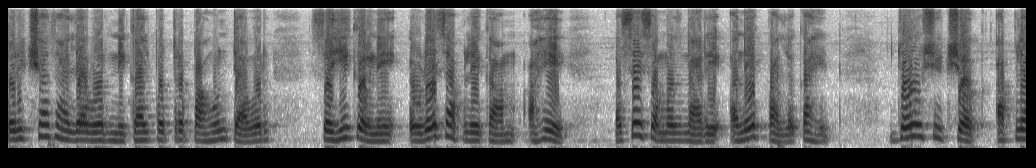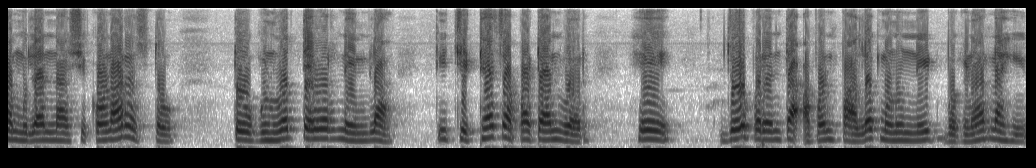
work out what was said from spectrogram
परीक्षा झाल्यावर निकालपत्र पाहून त्यावर सही करणे एवढेच आपले काम आहे असे समजणारे अनेक पालक आहेत. जो शिक्षक आपल्या मुलांना शिकवणार असतो तो गुणवत्तेवर नेमला की चिठ्ठ्या चपाट्यांवर हे जोपर्यंत आपण पालक म्हणून नीट बघणार नाही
